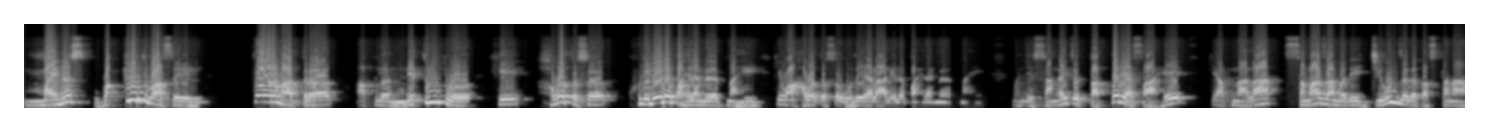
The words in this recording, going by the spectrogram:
मायनस वक्तृत्व असेल तर मात्र आपलं नेतृत्व हे हवं तसं खुललेलं पाहायला मिळत नाही किंवा हवं तसं उदयाला आलेलं पाहायला मिळत नाही. म्हणजे सांगायचं तात्पर्य असं आहे की आपणाला समाजामध्ये जीवन जगत असताना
